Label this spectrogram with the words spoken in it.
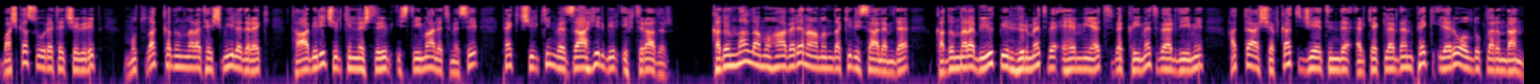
başka surete çevirip mutlak kadınlara teşmil ederek tabiri çirkinleştirip istimal etmesi pek çirkin ve zahir bir iftiradır. Kadınlarla muhabere namındaki risalemde kadınlara büyük bir hürmet ve ehemmiyet ve kıymet verdiğimi hatta şefkat cihetinde erkeklerden pek ileri olduklarından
